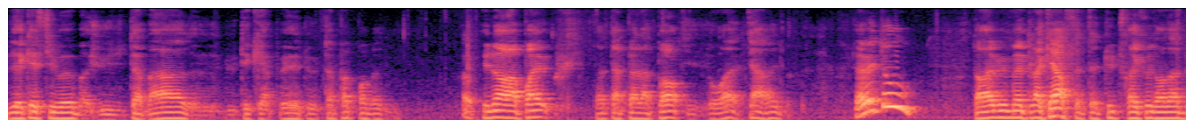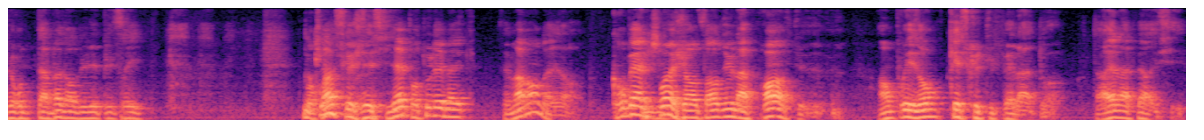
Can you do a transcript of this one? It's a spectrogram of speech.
Je lui qu'est-ce que tu veux? Bah, J'ai eu du tabac, du TKP, tout, t'as pas de problème. Hop. Une heure après, ça tapé à la porte, il dit, ouais, tiens, arrive. J'avais tout T'aurais vu mes placards, c'était, tu te serais cru dans un bureau de tabac dans une épicerie. Donc là, Parce que je dessinais pour tous les mecs. C'est marrant d'ailleurs. Combien de fois j'ai entendu la phrase en prison Qu'est-ce que tu fais là, toi? T'as rien à faire ici.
